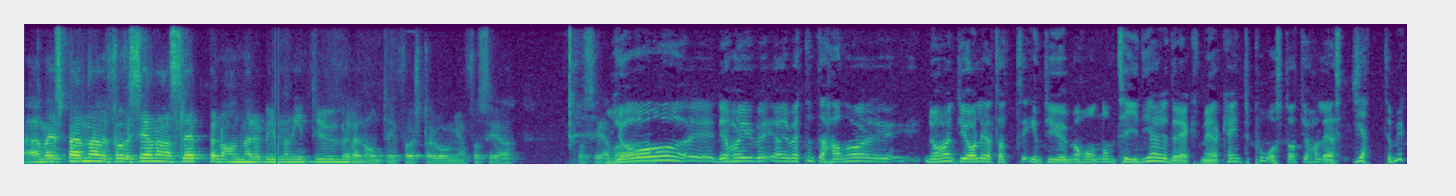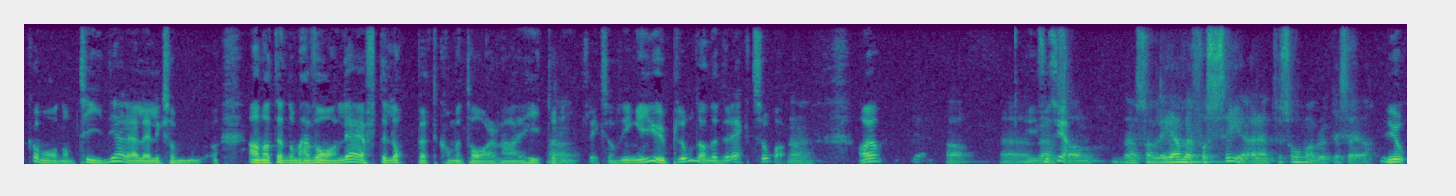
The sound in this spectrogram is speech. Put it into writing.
ja. men spännande, får vi se när han släpper någon, när det blir någon intervju eller någonting första gången, får se vad... Ja, det har ju, jag vet inte, han har, nu har inte jag letat intervju med honom tidigare direkt, men jag kan inte påstå att jag har läst jättemycket om honom tidigare, eller liksom annat än de här vanliga efter loppet kommentarerna hit och Nej. dit. Liksom. Inget djuplodande direkt så. Ja, ja. ja. Eh, den, som, den som lever får se, är det inte så man brukar säga? Jo.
